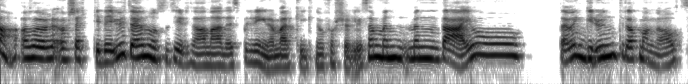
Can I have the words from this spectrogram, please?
da. Altså å sjekke det ut. Det er jo noen som sier sånn nei, det spiller ingen rolle, merker ikke noe forskjell, liksom. Men, men det, er jo, det, er jo, en grunn til at mange av oss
